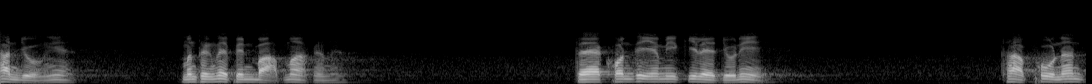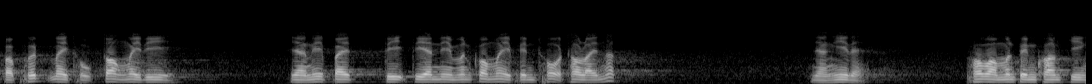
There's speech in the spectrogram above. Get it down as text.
ท่านอยู่เงี้ยมันถึงได้เป็นบาปมากนะนะแต่คนที่ยังมีกิเลสอยู่นี่ ถ้าผู้นั้นประพฤติไม่ถูกต้องไม่ดี อย่างนี้ไปติเตียนนี่มันก็ไม่เป็นโทษเท่าไหร่นัก อย่างนี้แหละ เพราะว่ามันเป็นความจริง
